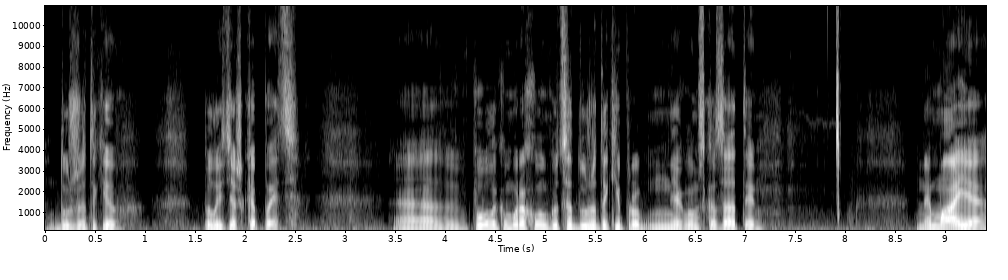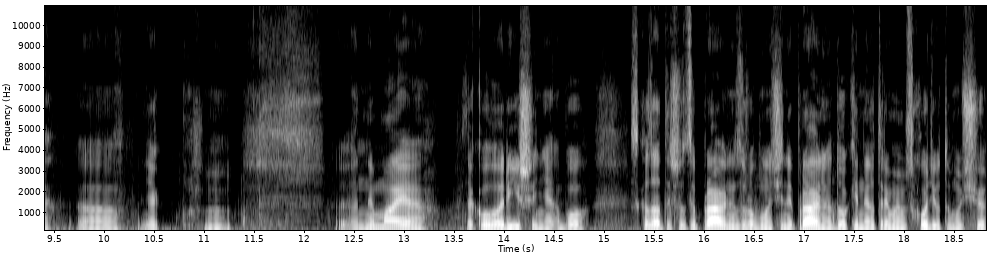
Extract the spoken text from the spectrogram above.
дуже таке пилить аж капець. Е, По великому рахунку, це дуже такі, як вам сказати, немає, е, як, е, немає такого рішення або сказати, що це правильно зроблено чи неправильно, доки не отримаємо сходів, тому що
